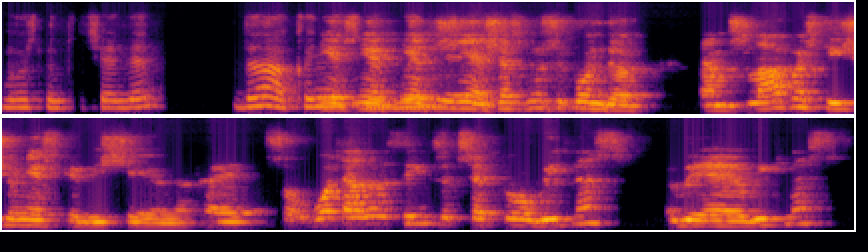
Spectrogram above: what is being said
Можно отвечать, да? Да, Нет, конечно, нет, нет, были. нет, сейчас, одну секунду. Там слабость еще несколько вещей. Okay. So what other things except for weakness? Uh, weakness?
